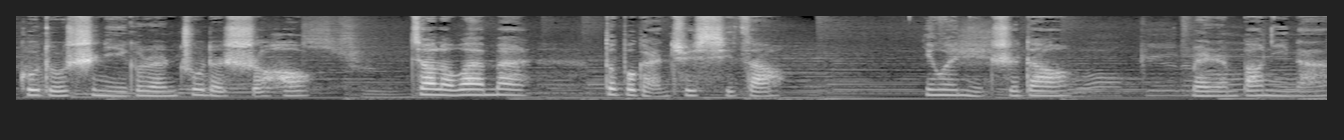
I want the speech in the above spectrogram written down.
孤独是你一个人住的时候，叫了外卖都不敢去洗澡，因为你知道没人帮你拿。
